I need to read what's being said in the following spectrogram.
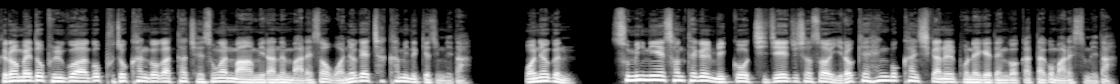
그럼에도 불구하고 부족한 것 같아 죄송한 마음이라는 말에서 원혁의 착함이 느껴집니다. 원혁은 수민이의 선택을 믿고 지지해 주셔서 이렇게 행복한 시간을 보내게 된 것 같다고 말했습니다.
